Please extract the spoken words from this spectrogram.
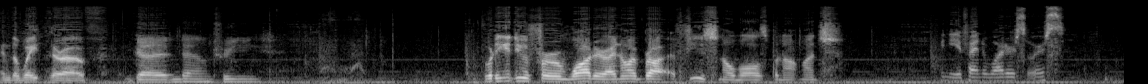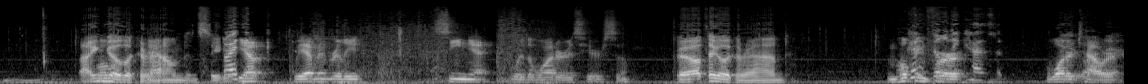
and the weight thereof. Gun down trees. What do you do for water? I know I brought a few snowballs, but not much. we need to find a water source. I can Well, go look around and see. I- Yep. We haven't really seen yet where the water is here, so Yeah, I'll take a look around. I'm hoping kind of for has it? water tower. water?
